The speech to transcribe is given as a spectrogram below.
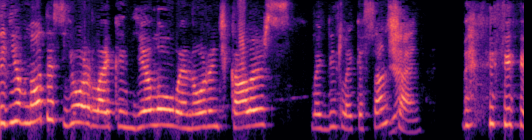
Did you notice you're like in yellow and orange colors? Like this, like a sunshine. Yeah.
